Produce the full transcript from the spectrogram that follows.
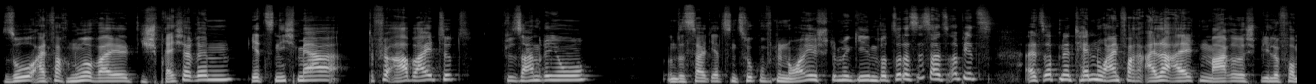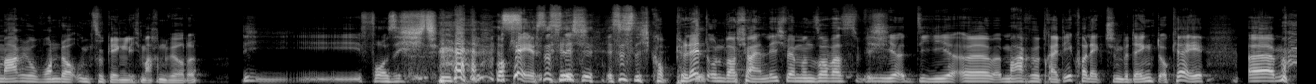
So einfach nur, weil die Sprecherin jetzt nicht mehr dafür arbeitet, für Sanrio. Und es halt jetzt in Zukunft eine neue Stimme geben wird. So, das ist, als ob jetzt, als ob Nintendo einfach alle alten Mario-Spiele von Mario Wonder unzugänglich machen würde. Vorsicht. Okay, es ist nicht, es ist nicht komplett unwahrscheinlich, wenn man sowas wie die äh, Mario 3D Collection bedenkt, okay. Ähm,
